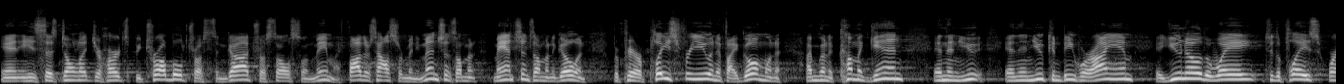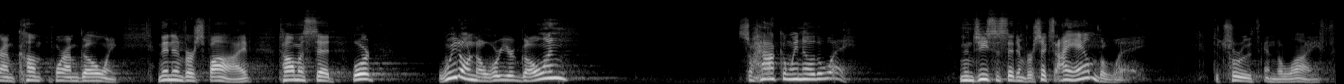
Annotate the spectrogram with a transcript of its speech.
and he says, Don't let your hearts be troubled. Trust in God. Trust also in me. My Father's house are many mansions. I'm gonna, mansions. I'm going to go and prepare a place for you. And if I go, I'm going to I'm going to come again, and then you and then you can be where I am. And you know the way to the place where I'm come where I'm going. And then in verse five, Thomas said, Lord, We don't know where you're going. So, how can we know the way? And then Jesus said in verse 6 I am the way, the truth, and the life.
